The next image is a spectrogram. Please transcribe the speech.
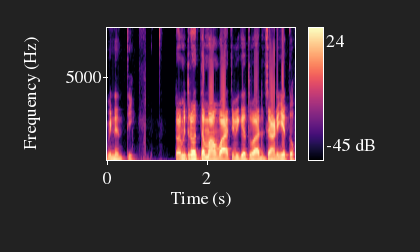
વિનંતી. તો મિત્રો, તમામ વાત વિગતવાર જાણીએ તો.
